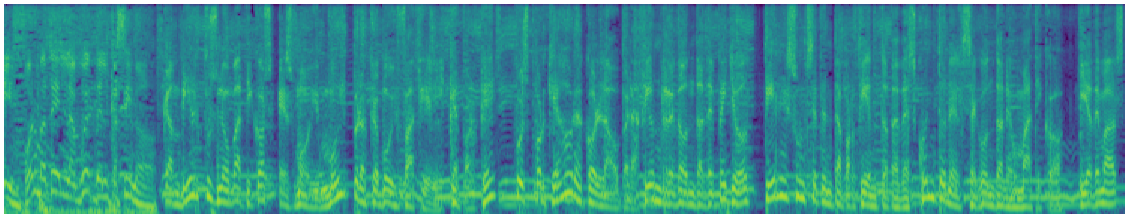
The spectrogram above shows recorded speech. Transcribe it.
Infórmate en la web del casino. Cambiar tus neumáticos es muy, muy, pero que muy fácil. ¿Qué por qué? Pues porque ahora con la operación redonda de Peugeot tienes un 70% de descuento en el segundo neumático. Y además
